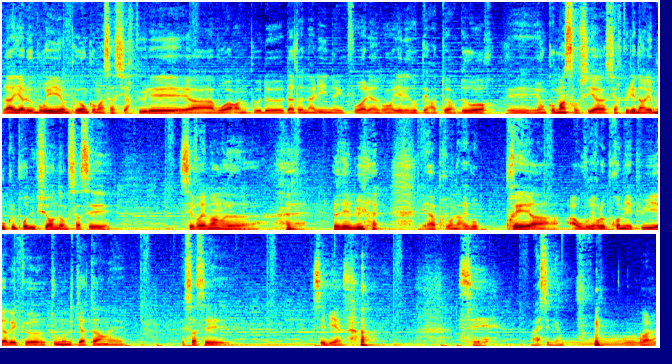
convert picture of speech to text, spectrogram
Là, il y a le bruit un peu, on commence à circuler, à avoir un peu d'adrénaline, il faut aller envoyer les opérateurs dehors. Et on commence aussi à circuler dans les boucles production, donc ça c'est vraiment euh, le début. Et après on arrive au prêt à, ouvrir le premier puits avec euh, tout le monde qui attend. Et, ça c'est bien ça. C'est bien. voilà.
